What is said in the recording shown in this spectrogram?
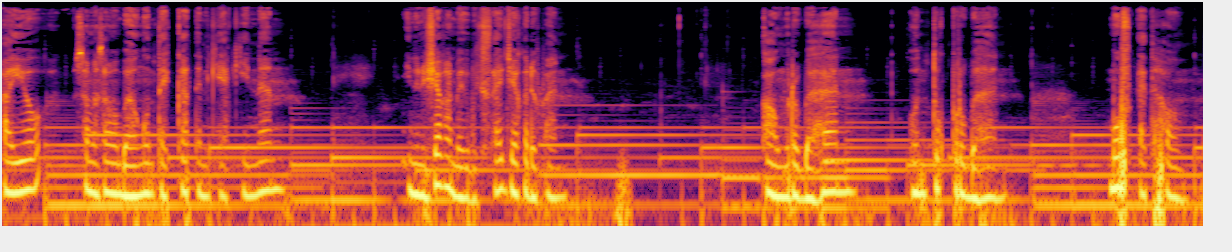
Ayo, sama-sama bangun tekad dan keyakinan. Indonesia akan baik-baik saja ke depan. Kaum rebahan untuk perubahan. Move at home.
